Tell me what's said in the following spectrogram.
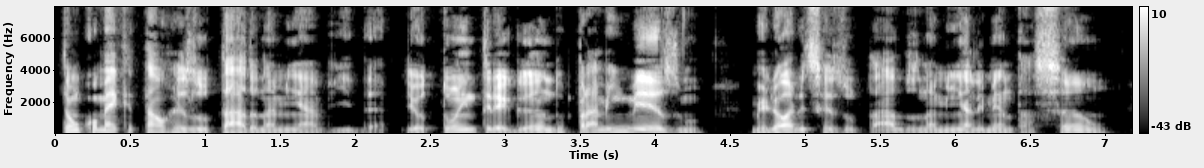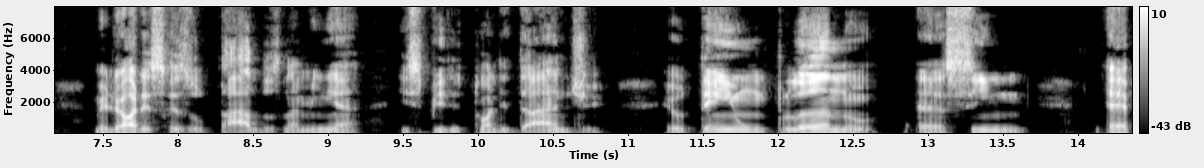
Então, como é que está o resultado na minha vida? Eu estou entregando para mim mesmo melhores resultados na minha alimentação, melhores resultados na minha espiritualidade. Eu tenho um plano, é, assim, é,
